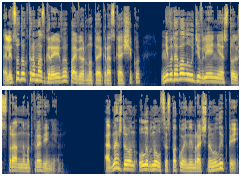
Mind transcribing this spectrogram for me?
Лицо доктора Масгрейва, повернутое к рассказчику, не выдавало удивления столь странным откровением. Однажды он улыбнулся спокойной мрачной улыбкой,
